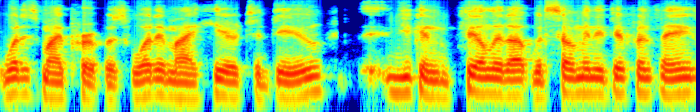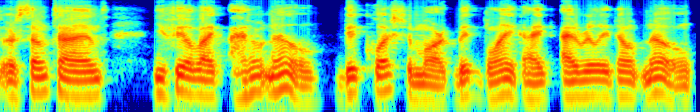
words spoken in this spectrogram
what is my purpose? What am i here to do? You can fill it up with so many different things or sometimes you feel like i don't know. Big question mark big blank. I, I really don't know.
